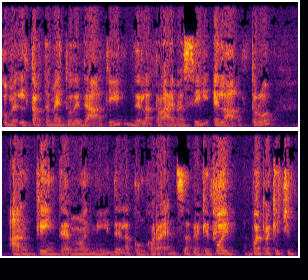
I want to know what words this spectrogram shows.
come il trattamento dei dati, della privacy, e l'altro anche in termini della concorrenza, perché poi, poi perché, ci,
